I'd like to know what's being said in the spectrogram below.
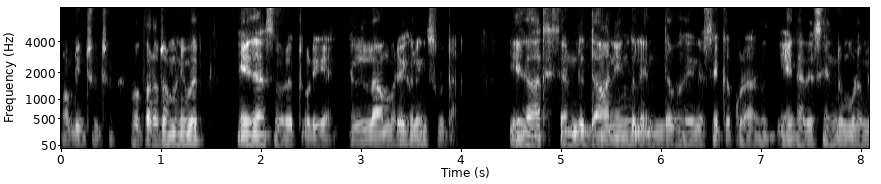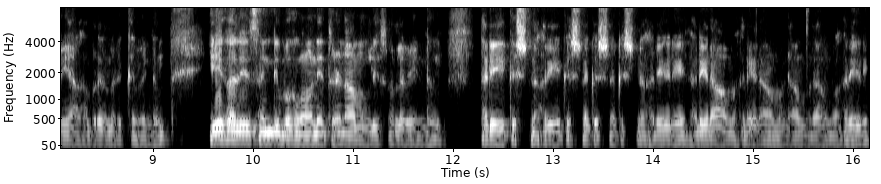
அப்படின்னு சொல்லி அப்ப பரத முனிவர் ஏகாசி விரதத்துடைய எல்லா முறைகளையும் சொல்றாங்க ஏகாதசி சென்று தானியங்கள் எந்த வகையிலும் சேர்க்கக்கூடாது. ஏகாதசி சென்று முழுமையாக விரதம் இருக்க வேண்டும். ஏகாதசி சென்று பகவானுடைய திருநாமங்களை சொல்ல வேண்டும். ஹரே கிருஷ்ண ஹரே கிருஷ்ண கிருஷ்ண கிருஷ்ண ஹரே ஹரே ஹரே ராம ஹரே ராம ராம ராம ஹரே ஹரே.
